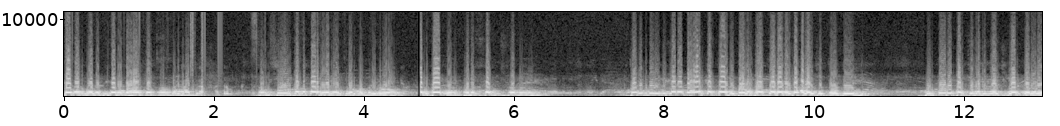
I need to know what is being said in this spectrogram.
Jaganmohan Reddy గారి నాయకత్వంలో సంక్షేమ పథకాలు ఏవైతే ఉన్నాయో దాన్ని పురస్కరించుకొని జగన్మోహన్ రెడ్డి గారి నాయకత్వాన్ని బలపరచాలనే ఆలోచనతో గుంటూరు పశ్చిమ నియోజకవర్గంలో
